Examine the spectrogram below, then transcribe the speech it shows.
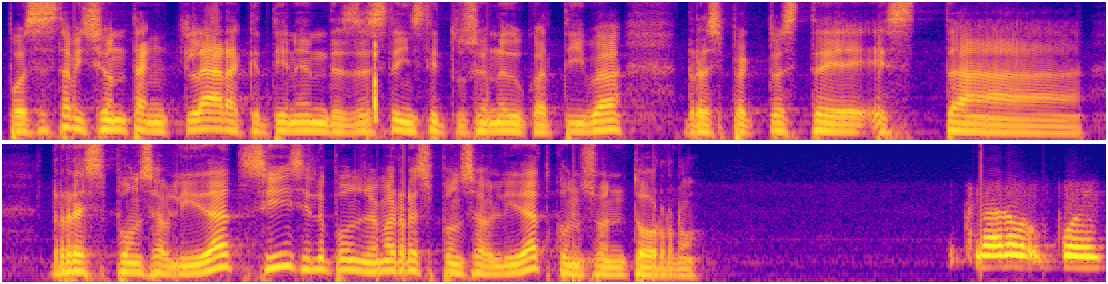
pues esta visión tan clara que tienen desde esta institución educativa respecto a este, esta responsabilidad, sí, sí le podemos llamar responsabilidad con su entorno. Claro, pues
